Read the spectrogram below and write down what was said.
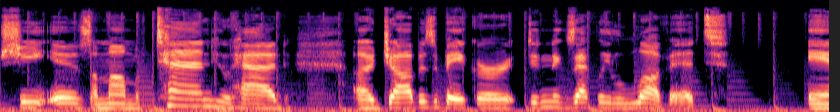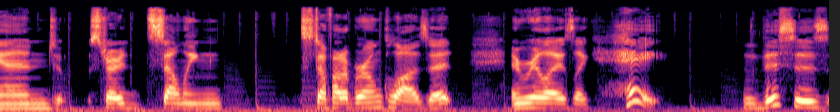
She is a mom of 10 who had a job as a baker, didn't exactly love it, and started selling stuff out of her own closet and realized, like, hey, this is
